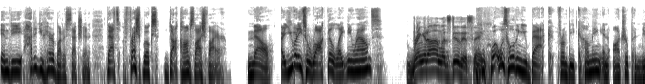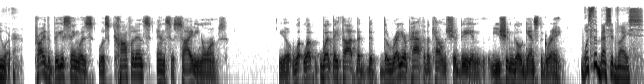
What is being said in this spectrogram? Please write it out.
in the how did you hear about us section. That's freshbooks.com slash fire. Mel, are you ready to rock the lightning rounds? Bring it on. Let's do this thing. what was holding you back from becoming an entrepreneur? Probably the biggest thing was was confidence and society norms. You know what what what they thought that the, the regular path of accountants should be, and you shouldn't go against the grain. What's the best advice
